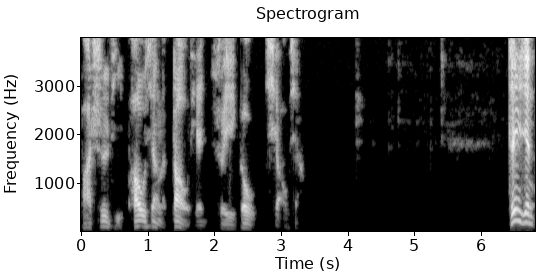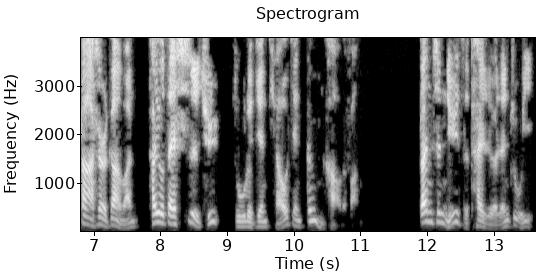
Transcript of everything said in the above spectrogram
把尸体抛向了稻田、水沟、桥下。这件大事干完，他又在市区租了间条件更好的房子。单身女子太惹人注意，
